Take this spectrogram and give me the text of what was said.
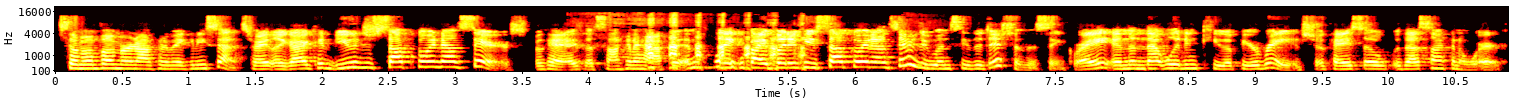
Some of them are not going to make any sense, right? Like I could, you can just stop going downstairs. Okay. That's not going to happen. like if I, but if you stop going downstairs, you wouldn't see the dish in the sink, right? And then that wouldn't cue up your rage. Okay. So that's not going to work.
